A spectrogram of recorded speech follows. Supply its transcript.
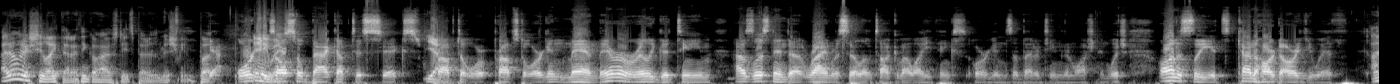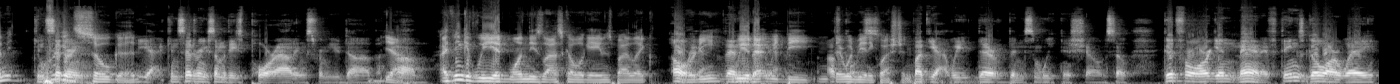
I don't actually like that. I think Ohio State's better than Michigan. But Yeah, Oregon's anyways. also back up to six. Yeah. Prop to or, props to Oregon. Man, they're a really good team. I was listening to Ryan Russillo talk about why he thinks Oregon's a better team than Washington, which honestly, it's kind of hard to argue with. I mean, Considering- Oregon's so good. Yeah, considering some of these poor outings from UW. Yeah, Um, I think if we had won these last couple of games by like Oh, forty, yeah. Then- we'd, yeah. we'd be there wouldn't be any question. But yeah, we there have been some weakness shown. So good for Oregon. Man, if things go our way,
